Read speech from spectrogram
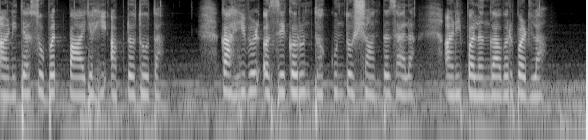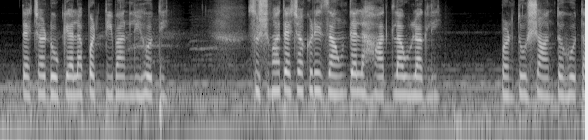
आणि त्यासोबत पायही आपटत होता. काही वेळ असे करून थकून तो शांत झाला आणि पलंगावर पडला. त्याच्या डोक्याला पट्टी बांधली होती. सुषमा त्याच्याकडे जाऊन त्याला हात लावू लागली पण तो शांत होता.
